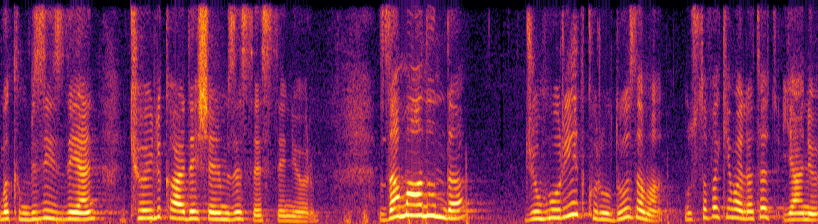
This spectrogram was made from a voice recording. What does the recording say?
Bakın bizi izleyen köylü kardeşlerimize sesleniyorum. Zamanında Cumhuriyet kurulduğu zaman Mustafa Kemal Atatürk yani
